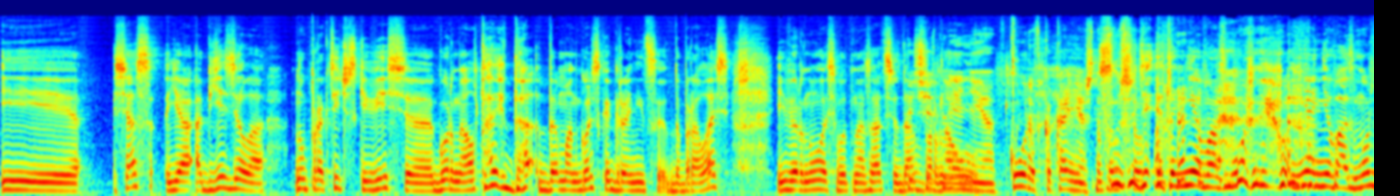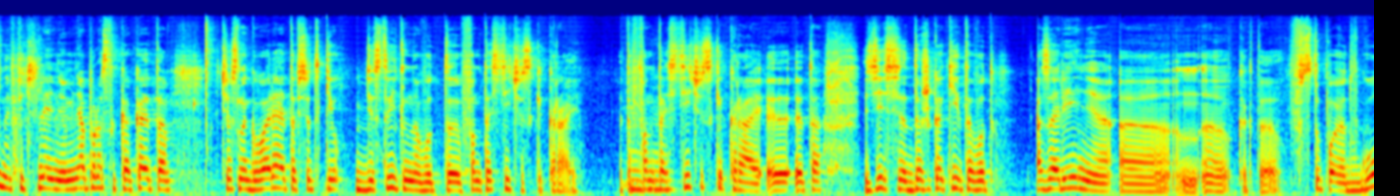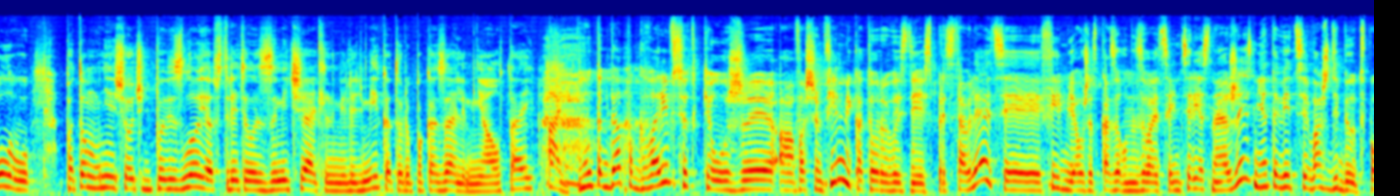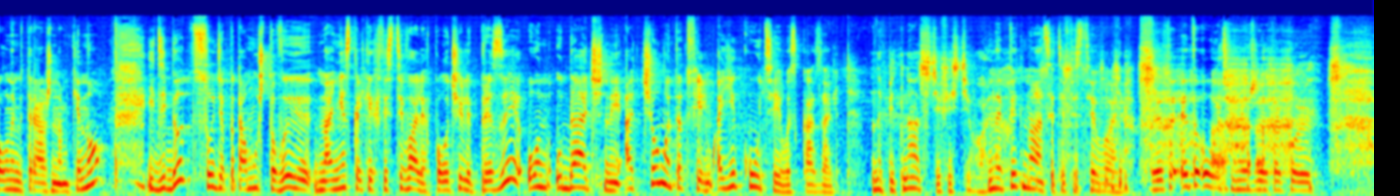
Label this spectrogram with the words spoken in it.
и Сейчас я объездила ну, практически весь э, Горный Алтай до, до монгольской границы. Добралась и вернулась вот назад сюда, в Барнаул. Коротко, конечно. Слушайте, что... это невозможно. У меня невозможное впечатление. У меня просто какая-то, честно говоря, это все-таки действительно вот э, фантастический край. Это mm-hmm. фантастический край. Э, это здесь даже какие-то вот озарения э, э, как-то вступают в голову. Потом мне еще очень повезло, я встретилась с замечательными людьми, которые показали мне Алтай. Ань, ну тогда поговорим все-таки уже о вашем фильме, который вы здесь представляете. Фильм, я уже сказала, называется «Интересная жизнь». Это ведь ваш дебют в полнометражном кино. И дебют, судя по тому, что вы на нескольких фестивалях получили призы, он удачный. О чем этот фильм? О Якутии вы сказали. На 15 фестивалях. На 15 фестивалях. Это, это очень уже такой?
